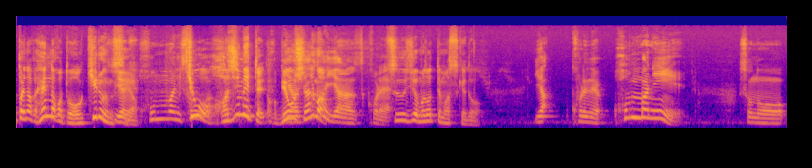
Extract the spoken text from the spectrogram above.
っぱりなんか変なこと起きるんですね。い。やいやほんまに今日初めてなんか病室今これ数字を戻ってますけどいやこれねほんまにその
